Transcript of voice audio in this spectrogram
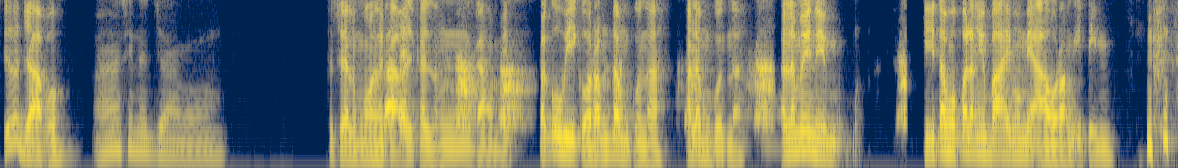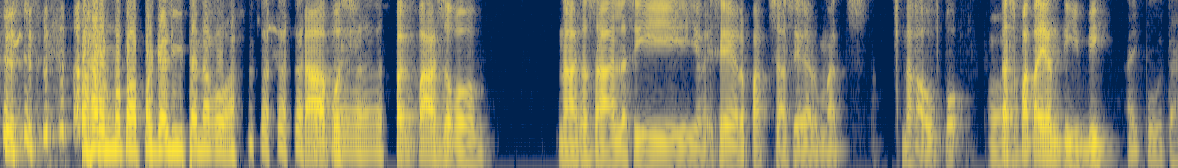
sinadya ko. Ah, sinadya mo. Kasi alam ko nagkakalkal ng gamit. Pag uwi ko, ramdam ko na. Alam ko na. Alam mo yun eh, kita mo pa lang yung bahay mo may aurang itim. Parang mapapagalitan ako ah. Tapos, pagpasok ko, nasa sala si, yung, si Airpat siya, si Airmats. Nakaupo. Oh. Tapos patay ang TV. Ay puta.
